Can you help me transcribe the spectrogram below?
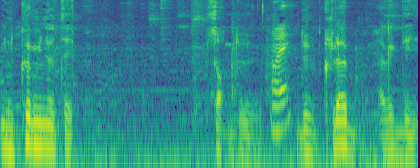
une communauté sorte de, de club avec des,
